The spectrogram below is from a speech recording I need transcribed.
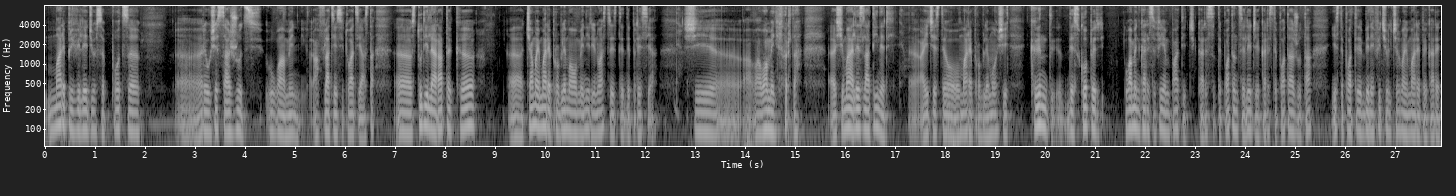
mare privilegiu să pot să uh, reușești să ajuți oameni aflați în situația asta. Uh, studiile arată că uh, cea mai mare problemă a omenirii noastre este depresia da. Și uh, a, a oamenilor, da, uh, și mai ales la tineri. Da. Uh, aici este o mare problemă și când descoperi oameni care să fie empatici, care să te poată înțelege, care să te poată ajuta, este poate beneficiul cel mai mare pe care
